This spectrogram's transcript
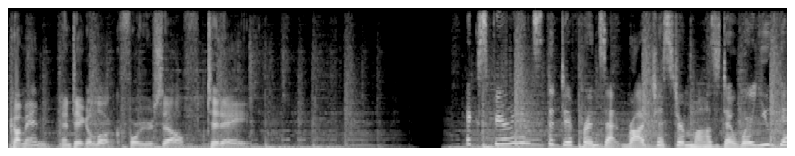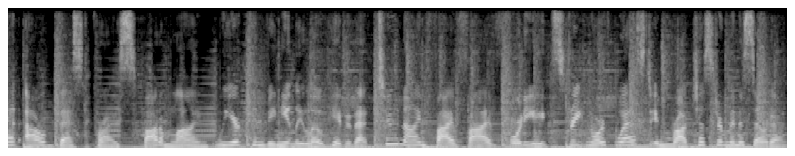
Come in and take a look for yourself today. Experience the difference at Rochester Mazda, where you get our best price. Bottom line, we are conveniently located at 2955 48th Street Northwest in Rochester, Minnesota.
